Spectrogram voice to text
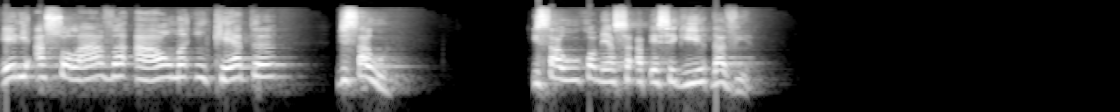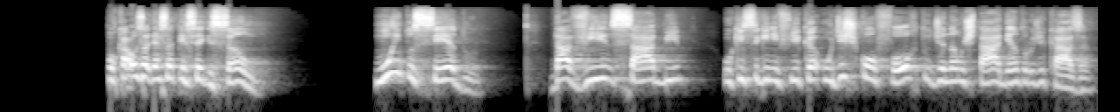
ele assolava a alma inquieta de Saul. E Saul começa a perseguir Davi. Por causa dessa perseguição, muito cedo, Davi sabe o que significa o desconforto de não estar dentro de casa.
